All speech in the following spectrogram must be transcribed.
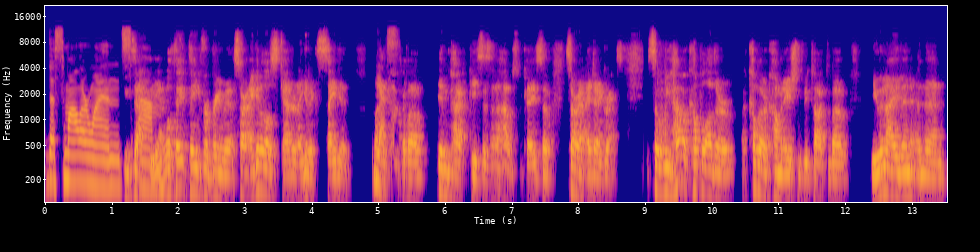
the smaller ones? Exactly. Um, yeah. Well, thank, thank you for bringing me. Sorry, I get a little scattered. I get excited when yes. I talk about impact pieces in a house. Okay, so sorry, I digress. So we have a couple other a couple other combinations we talked about. You and Ivan, and then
